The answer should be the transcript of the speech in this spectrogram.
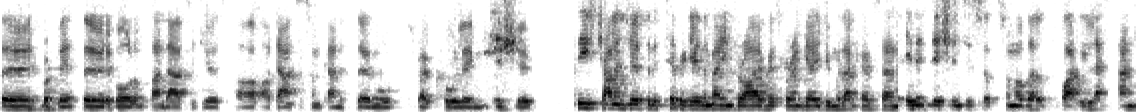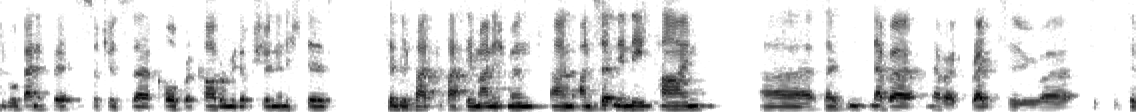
third, roughly a third of all unplanned outages are, are down to some kind of thermal stroke cooling issue. These challenges that are typically the main drivers for engaging with EkkoSense, in addition to some other slightly less tangible benefits, such as uh, corporate carbon reduction initiatives, simplified capacity management, and, and certainly in these times, uh, so never, never great to, uh, to, to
